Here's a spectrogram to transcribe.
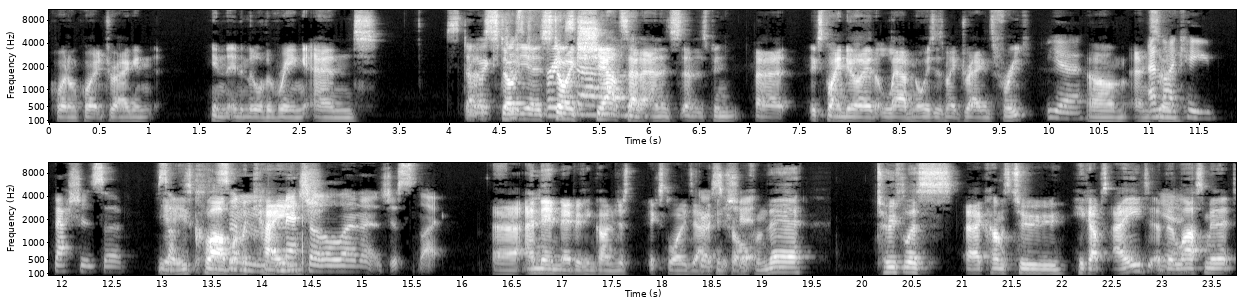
quote unquote dragon in in the middle of the ring, and Stoic, uh, Sto- yeah, Stoic out. shouts at it, and it's and it's been uh, explained earlier that loud noises make dragons freak. Yeah, Um, and, and so, like he bashes a Yeah, some- his club on the cage. metal, and it's just like Uh, and then everything kind of just explodes out of control from there. Toothless uh, comes to Hiccup's aid at the last minute,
